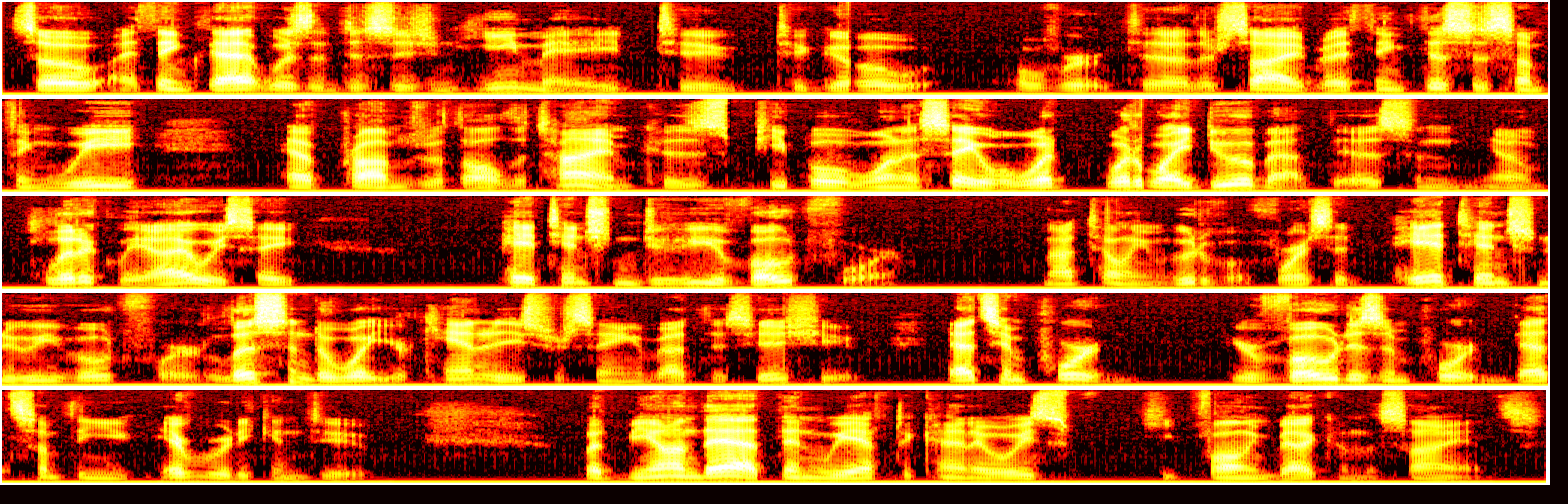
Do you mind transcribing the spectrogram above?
so i think that was a decision he made to to go over to the other side but i think this is something we have problems with all the time because people want to say well what what do i do about this and you know politically i always say pay attention to who you vote for not telling them who to vote for. I said, pay attention to who you vote for. Listen to what your candidates are saying about this issue. That's important. Your vote is important. That's something you, everybody can do. But beyond that, then we have to kind of always keep falling back on the science.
